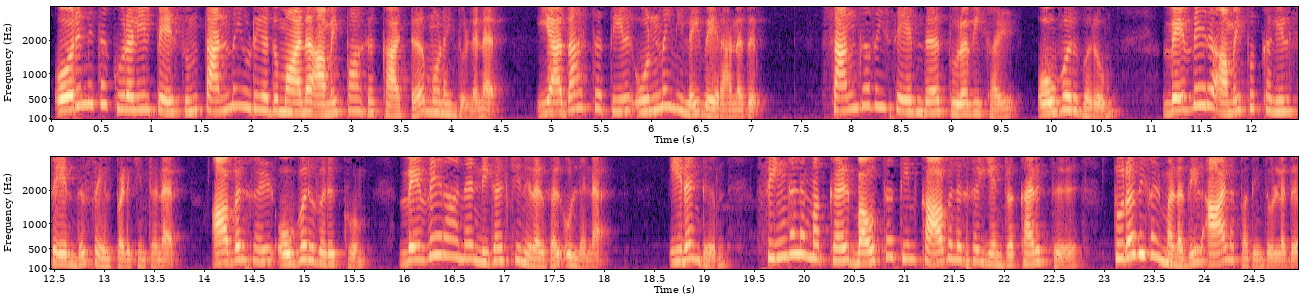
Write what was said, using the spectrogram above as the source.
ஒருமித்த குரலில் பேசும் தன்மையுடையதுமான அமைப்பாக காட்ட முனைந்துள்ளனர். யதார்த்தத்தில் உண்மை நிலை வேறானது. சங்கவை சேர்ந்த துறவிகள் ஒவ்வொருவரும் வெவ்வேறு அமைப்புகளில் சேர்ந்து செயல்படுகின்றனர். அவர்கள் ஒவ்வொருவருக்கும் வெவ்வேறான நிகழ்ச்சி நிரல்கள் உள்ளன. இரண்டு சிங்கள மக்கள் பௌத்தத்தின் காவலர்கள் என்ற கருத்து துறவிகள் மனதில் ஆழ பதிந்துள்ளது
